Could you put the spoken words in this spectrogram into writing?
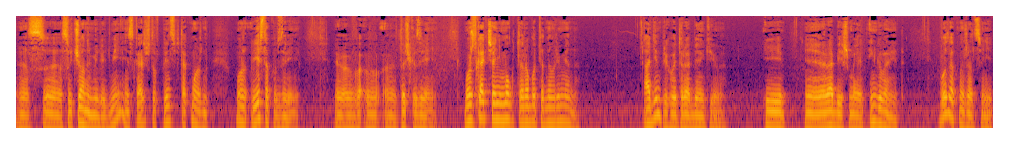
э, с, с учеными людьми, они сказали, что в принципе так можно. есть такое зрение, точка зрения. Можно сказать, что они могут работать одновременно. Один приходит Раби Акива и Раби Ишмаэль и говорит, вот как нужно оценить.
